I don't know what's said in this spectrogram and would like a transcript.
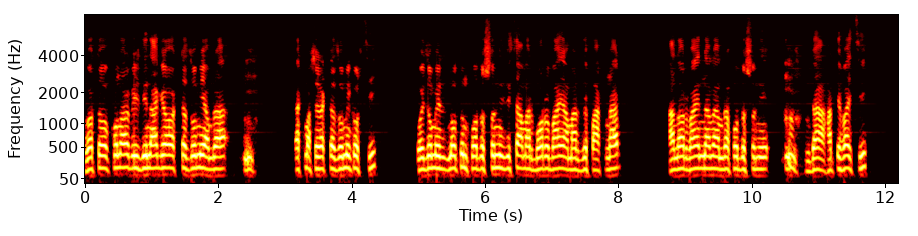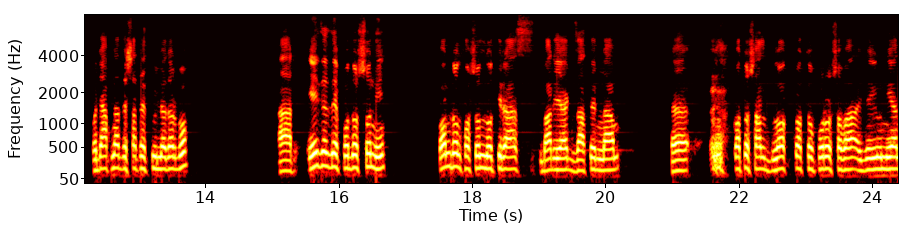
গত পনেরো বিশ দিন আগেও একটা জমি আমরা এক মাসের একটা জমি করছি। ওই জমির নতুন প্রদর্শনী দিচ্ছে আমার বড় ভাই, আমার যে পার্টনার আনোয়ার ভাইয়ের নামে আমরা প্রদর্শনী হাতে পাইছি। ওটা আপনাদের সাথে তুলে ধরবো। আর এই যে যে প্রদর্শনী, কন্দল ফসল লতিরাজ বাড়ি এক জাতের নাম কত সাল ব্লক, কত পৌরসভা যে ইউনিয়ন,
